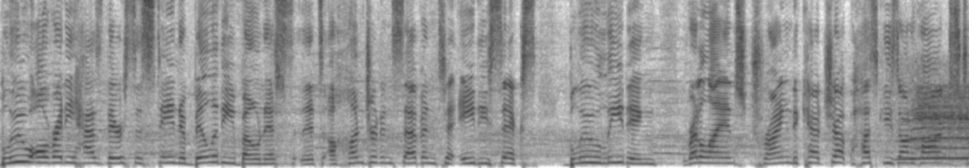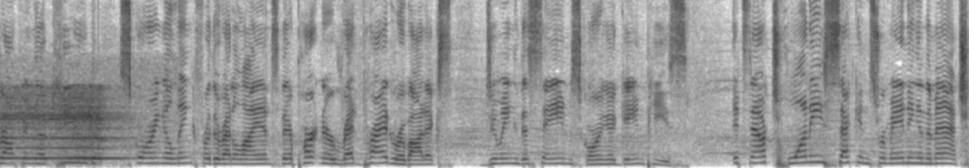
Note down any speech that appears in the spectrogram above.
Blue already has their sustainability bonus. It's 107 to 86. Blue leading. Red Alliance trying to catch up. Huskies on Hogs dropping a cube, scoring a link for the Red Alliance. Their partner, Red Pride Robotics, doing the same, scoring a game piece. It's now 20 seconds remaining in the match.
